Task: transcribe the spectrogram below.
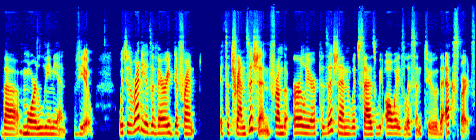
the more lenient view, which already is a very different it's a transition from the earlier position, which says we always listen to the experts.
